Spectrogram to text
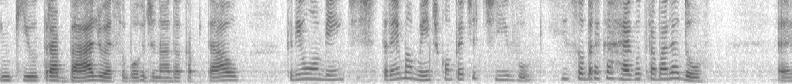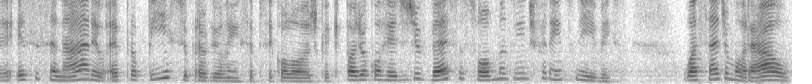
em que o trabalho é subordinado ao capital, cria um ambiente extremamente competitivo e sobrecarrega o trabalhador. É, esse cenário é propício para a violência psicológica, que pode ocorrer de diversas formas e em diferentes níveis. O assédio moral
